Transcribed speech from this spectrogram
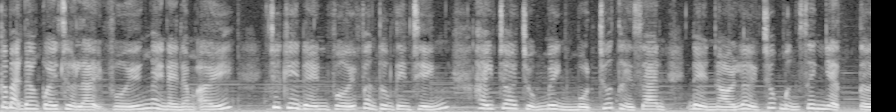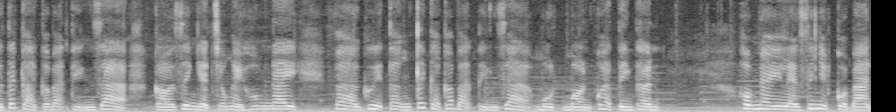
Các bạn đang quay trở lại với ngày này năm ấy. Trước khi đến với phần thông tin chính, hãy cho chúng mình một chút thời gian để nói lời chúc mừng sinh nhật tới tất cả các bạn thính giả có sinh nhật trong ngày hôm nay và gửi tặng tất cả các bạn thính giả một món quà tinh thần. Hôm nay là sinh nhật của bạn,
